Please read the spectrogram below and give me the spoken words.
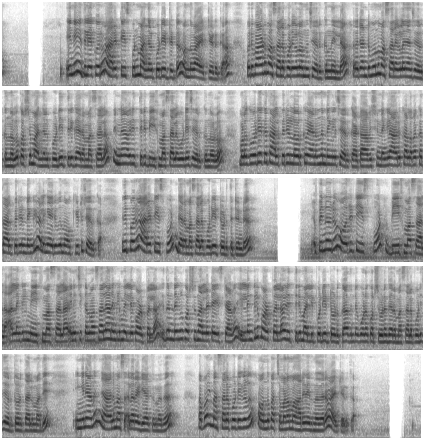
ഇനി ഇതിലേക്കൊരു അര ടീസ്പൂൺ മഞ്ഞൾപ്പൊടി ഇട്ടിട്ട് ഒന്ന് വഴറ്റിയെടുക്കുക ഒരുപാട് മസാലപ്പൊടികളൊന്നും ചേർക്കുന്നില്ല. രണ്ട് മൂന്ന് മസാലകൾ ഞാൻ ചേർക്കുന്നുള്ളൂ. കുറച്ച് മഞ്ഞൾപ്പൊടി ഇത്തിരി ഗരം മസാല പിന്നെ ഒരു ഇത്തിരി ബീഫ് മസാല കൂടിയേ ചേർക്കുന്നുള്ളൂ. മുളക് പൊടിയൊക്കെ താല്പര്യമുള്ളവർക്ക് വേണമെന്നുണ്ടെങ്കിൽ ചേർക്കാം കേട്ടോ. ആവശ്യമുണ്ടെങ്കിൽ ആ ഒരു കളറൊക്കെ താല്പര്യം ഉണ്ടെങ്കിൽ അല്ലെങ്കിൽ എരിവ് നോക്കിയിട്ട് ചേർക്കുക ഇതിപ്പോൾ ഒരു അര ടീസ്പൂൺ ഗരം മസാലപ്പൊടി ഇട്ട് കൊടുത്തിട്ടുണ്ട്. പിന്നെ ഒരു ഒരു ടീസ്പൂൺ ബീഫ് മസാല അല്ലെങ്കിൽ മീറ്റ് മസാല ഇനി ചിക്കൻ മസാല ആണെങ്കിലും വലിയ കുഴപ്പമില്ല. ഇതുണ്ടെങ്കിൽ കുറച്ച് നല്ല ടേസ്റ്റ് ആണ്. ഇല്ലെങ്കിൽ കുഴപ്പമില്ല. ഒരു ഇത്തിരി മല്ലിപ്പൊടി ഇട്ട് കൊടുക്കുക. അതിന്റെ കൂടെ കുറച്ചുകൂടെ ഗരം മസാല പൊടി ചേർത്ത് കൊടുത്താലും മതി. ഇങ്ങനെയാണ് ഞാൻ മസാല റെഡിയാക്കുന്നത് അപ്പോൾ ഈ മസാലപ്പൊടികൾ ഒന്ന് പച്ചമണം മാറി വരുന്നത് വരെ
